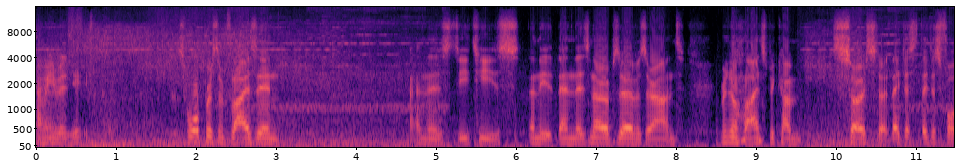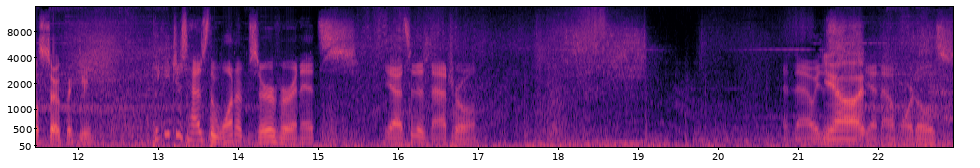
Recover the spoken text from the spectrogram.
I mean, if, if War Prism flies in, and there's DTs, and the, then there's no observers around. Mineral lines become so so they just they just fall so quickly. I think he just has the one observer, and it's yeah, it's it is natural. And now he just yeah yeah now mortals.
